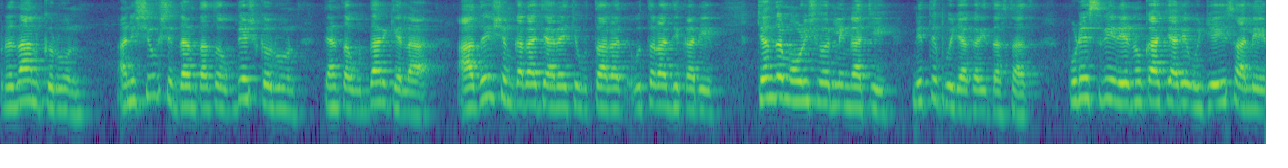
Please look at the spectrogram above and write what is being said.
प्रदान करून आणि शिवसिद्धांताचा उपदेश करून त्यांचा उद्धार केला. आजही शंकराचार्याचे उत्तरा उत्तराधिकारी चंद्रमौळीश्वर लिंगाची नित्यपूजा करीत असतात. पुढे श्री रेणुकाचार्य उज्जयीस आले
